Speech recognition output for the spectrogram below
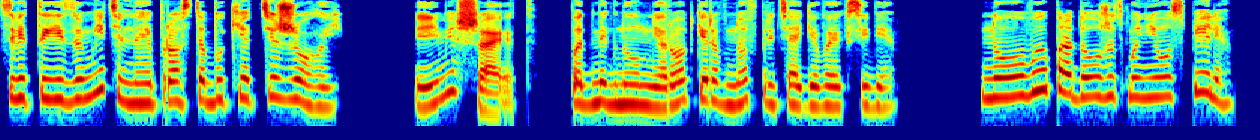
«Цветы изумительные, просто букет тяжелый». «И мешает», — подмигнул мне Ротгер, вновь притягивая к себе. Но, увы, продолжить мы не успели.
